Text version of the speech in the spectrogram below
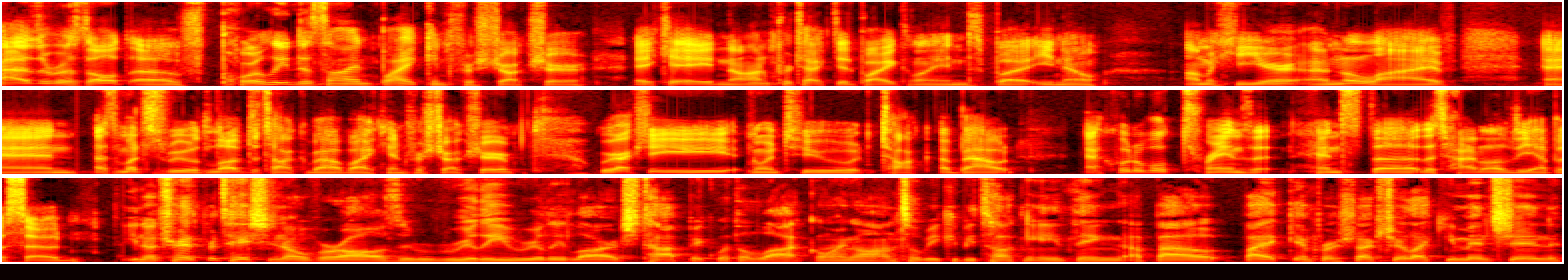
As a result of poorly designed bike infrastructure, aka non protected bike lanes, but, you know, I'm here and alive. And as much as we would love to talk about bike infrastructure, we're actually going to talk about equitable transit, hence the, the title of the episode. You know, transportation overall is a really, really large topic with a lot going on. So we could be talking anything about bike infrastructure, like you mentioned,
